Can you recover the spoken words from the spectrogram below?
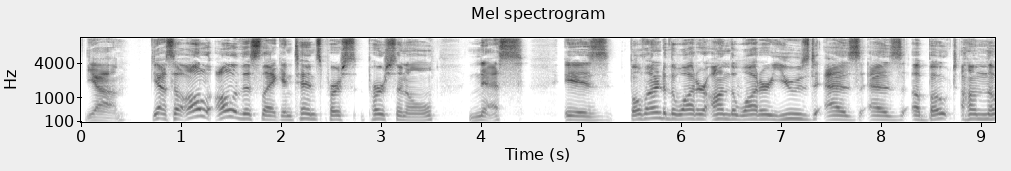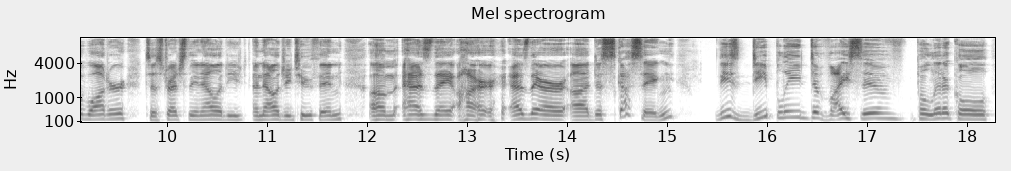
Yeah, yeah. So all all of this like intense pers- personalness is both under the water, on the water, used as as a boat on the water to stretch the analogy analogy too thin. Um, as they are as they are uh, discussing these deeply divisive political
